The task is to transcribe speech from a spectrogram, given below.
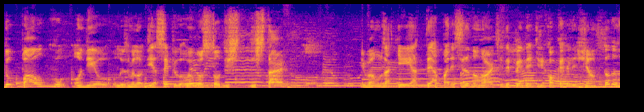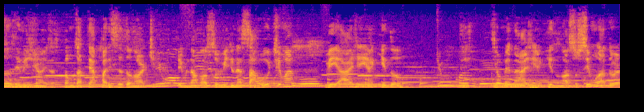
do palco onde o Luiz Melodia sempre gostou de, de estar. E vamos aqui até Aparecida do Norte, independente de qualquer religião, todas as religiões. Vamos até Aparecida do Norte. Terminar o nosso vídeo nessa última viagem aqui do de, de homenagem aqui no nosso simulador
